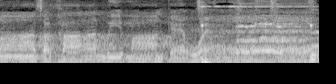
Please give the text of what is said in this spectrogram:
มาสถานวิมานแก้วแหวว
